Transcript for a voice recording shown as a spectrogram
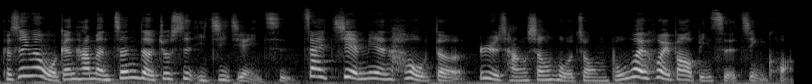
可是因为我跟他们真的就是一季见一次，在见面后的日常生活中不会汇报彼此的近况。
